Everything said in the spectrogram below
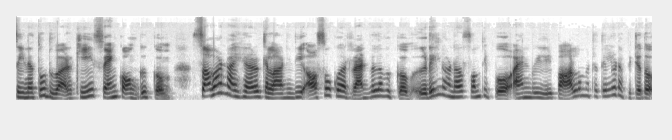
சீன தூதுவர் கி. செங்காங்குக்கும் சபாநாயகர் கலாநிதி அசோக ரன்வலவுக்கும் இடையிலான சந்திப்பு அண்மையில் பாராளுமன்றத்தில் இடம்பெற்றது.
